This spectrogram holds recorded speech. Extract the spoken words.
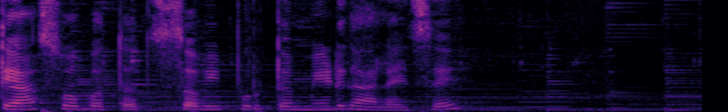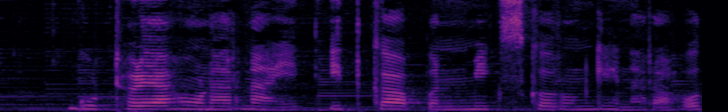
त्यासोबतच चवीपुरतं मीठ घालायचे. गुठळ्या होणार नाहीत इतकं आपण मिक्स करून घेणार आहोत.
